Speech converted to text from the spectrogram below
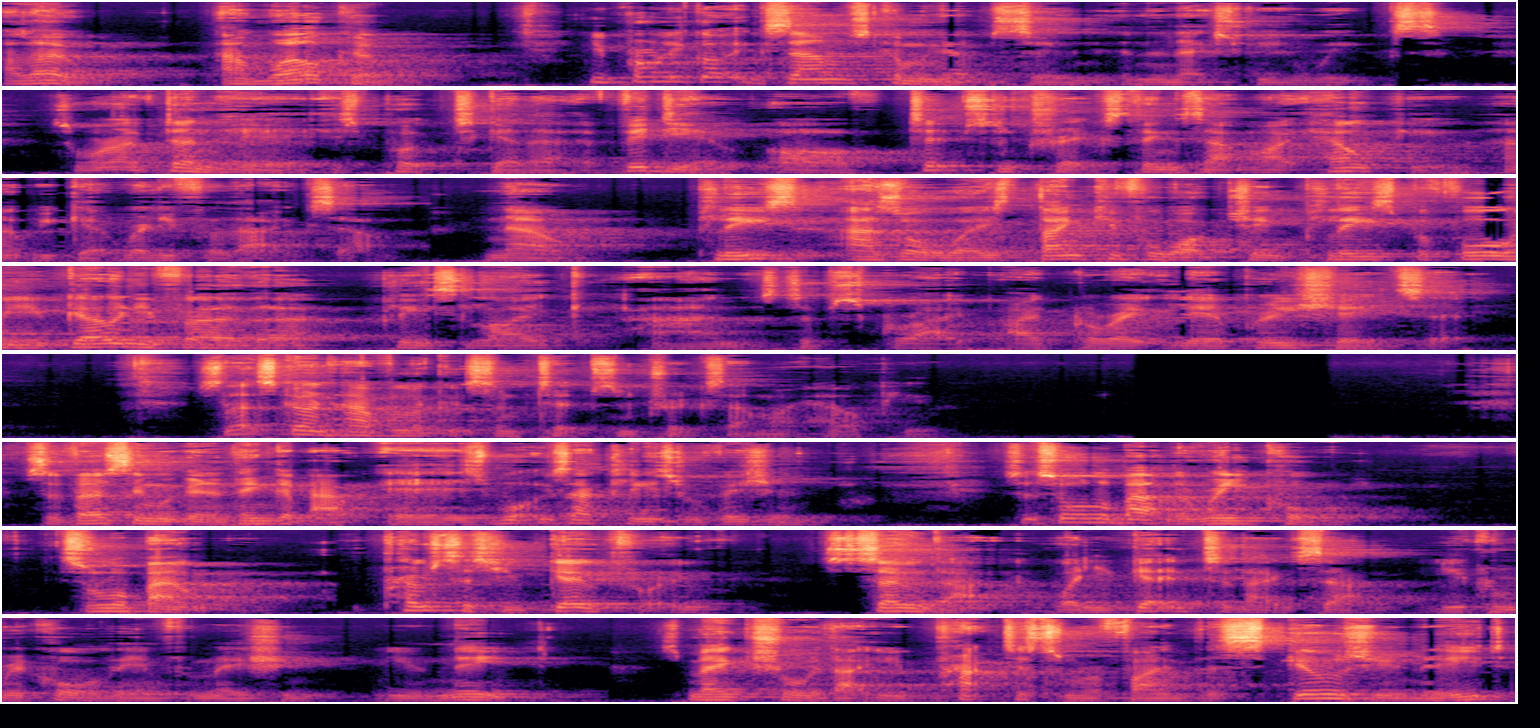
Hello and welcome. You've probably got exams coming up soon in the next few weeks. So what I've done here is put together a video of tips and tricks, things that might help you, help you get ready for that exam. Now, please, as always, thank you for watching. Please, before you go any further, please like and subscribe. I greatly appreciate it. So let's go and have a look at some tips and tricks that might help you. So the first thing we're going to think about is what exactly is revision? So it's all about the recall it's all about the process you go through so that when you get into that exam, you can recall the information you need. So make sure that you practice and refine the skills you need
